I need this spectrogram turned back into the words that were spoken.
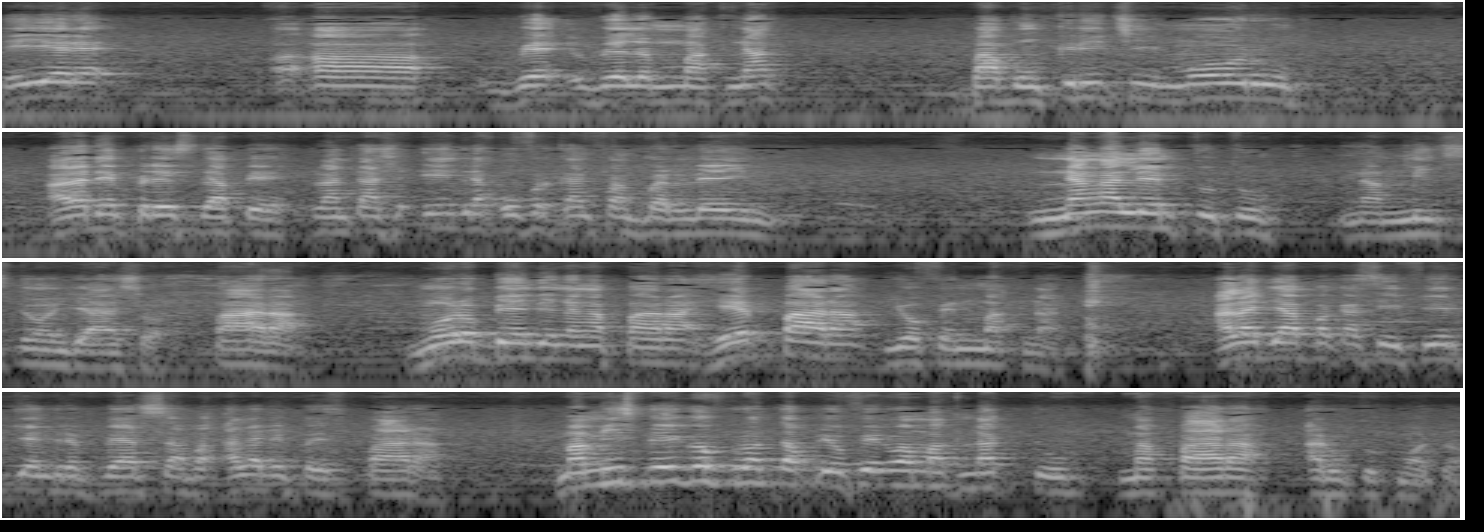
de yere uh, uh, we, wele babun krichi moru ala den pres dape plantage indra overkant van Berlijn nanga lem tutu na mix don jaso para moro bende na nga para her para yo fen ala jaba kasi fir kendre versa ba ala de pres para ma mis de go front up yo fen wa maknak ma para arutuk moto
